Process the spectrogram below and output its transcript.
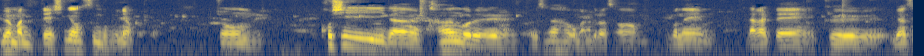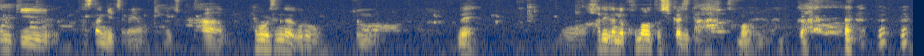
면 만들 때 신경 쓴 부분이요. 좀 코시가 강한 거를 좀 생각하고 만들어서 이번에 나갈 때 그면 삶기 다섯 단계 있잖아요. 다 해볼 생각으로 좀 네. 뭐 하리간의 코너토시까지 다뭐 해볼까.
